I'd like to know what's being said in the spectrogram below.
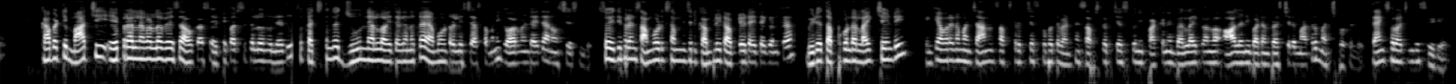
కాబట్టి మార్చి ఏప్రిల్ నెలలో వేసే అవకాశం ఎట్టి పరిస్థితుల్లోనూ లేదు. సో ఖచ్చితంగా జూన్ నెలలో అయితే కనుక అమౌంట్ రిలీజ్ చేస్తామని గవర్నమెంట్ అయితే అనౌన్స్ చేసింది. సో ఇది ఫ్రెండ్స్ అమౌంట్కి సంబంధించిన కంప్లీట్ అప్డేట్ అయితే కనుక వీడియో తప్పకుండా లైక్ చేయండి. ఇంకెవరైనా మన ఛానల్ సబ్స్క్రైబ్ చేసుకోకపోతే వెంటనే సబ్స్క్రైబ్ చేసుకుని పక్కనే బెల్ ఐకాన్లో ఆల్ అని బటన్ ప్రెస్ చేయడం మాత్రం మర్చిపోకండి. Thanks for watching this video.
